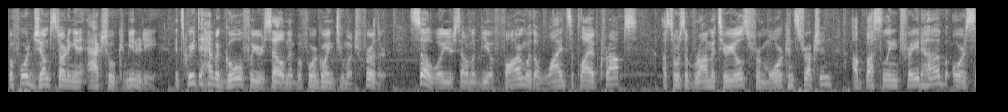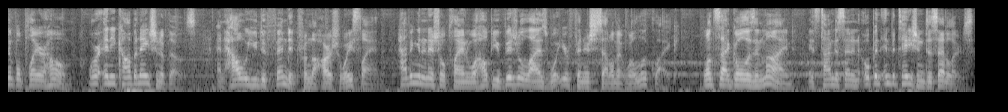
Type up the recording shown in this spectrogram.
Before jumpstarting an actual community, it's great to have a goal for your settlement before going too much further. So, will your settlement be a farm with a wide supply of crops, a source of raw materials for more construction, a bustling trade hub, or a simple player home, or any combination of those? And how will you defend it from the harsh wasteland? Having an initial plan will help you visualize what your finished settlement will look like. Once that goal is in mind, it's time to send an open invitation to settlers.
